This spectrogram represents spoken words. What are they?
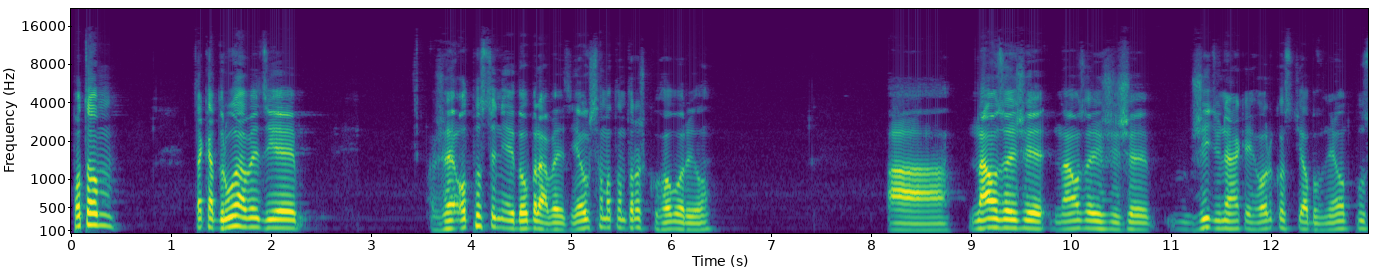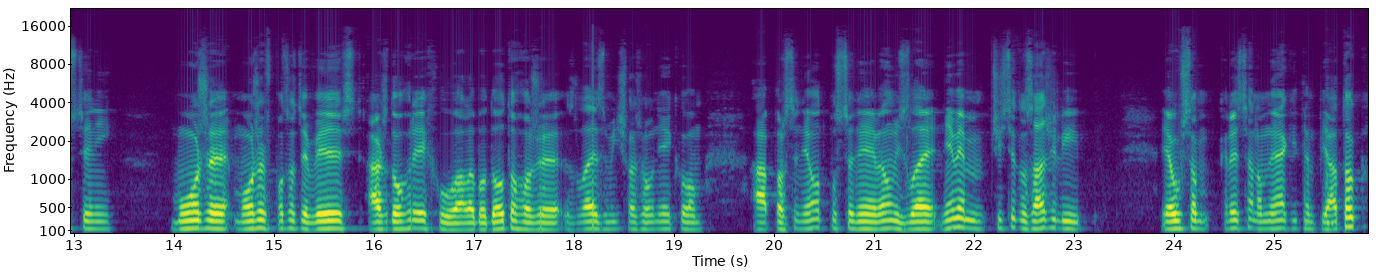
Potom taká druhá vec je, že odpustenie je dobrá vec. Ja už som o tom trošku hovoril. A naozaj, že, naozaj, že, že žiť v nejakej horkosti alebo v neodpustení môže, môže v podstate viesť až do hriechu alebo do toho, že zle zmýšľaš o niekom a proste neodpustenie je veľmi zlé. Neviem, či ste to zažili, ja už som kresťanom nejaký ten piatok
